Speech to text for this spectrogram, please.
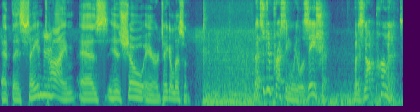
at the same Mm-hmm. time as his show aired. Take a listen. That's a depressing realization, but it's not permanent.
